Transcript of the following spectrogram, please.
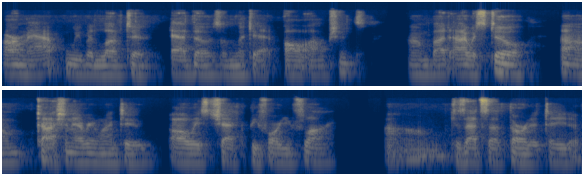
our map, we would love to add those and look at all options. Um, but I would still um, caution everyone to always check before you fly because um, that's authoritative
